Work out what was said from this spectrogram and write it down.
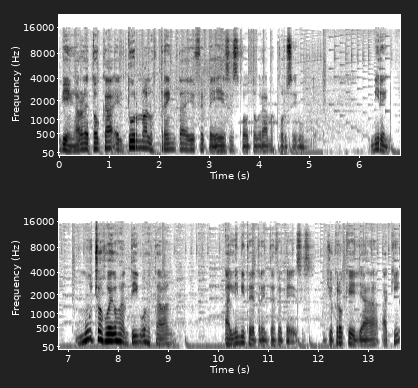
Bien, ahora le toca el turno a los 30 FPS fotogramas por segundo. Miren, muchos juegos antiguos estaban al límite de 30 FPS. Yo creo que ya aquí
